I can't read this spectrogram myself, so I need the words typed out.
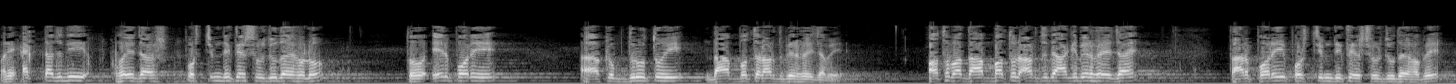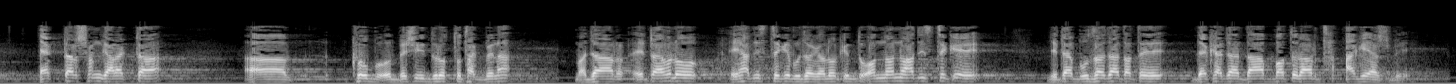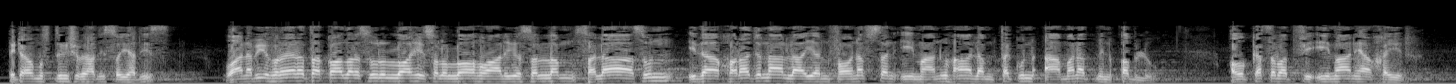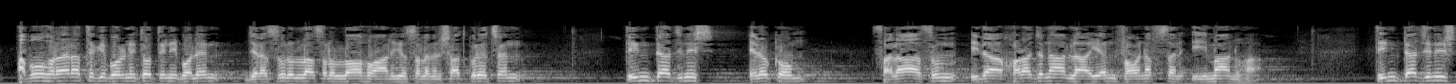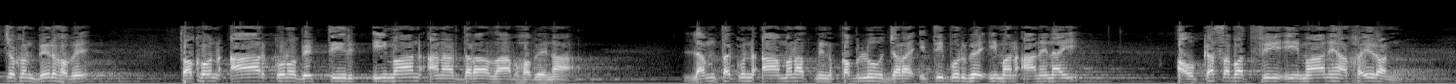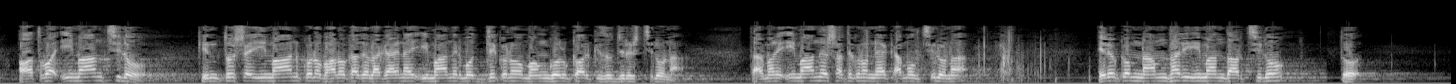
মানে একটা যদি হয়ে যায়, পশ্চিম দিক থেকে সূর্যোদয় হলো তো এরপরে খুব দ্রুতই দাব্বাতুল আর্থ বের হয়ে যাবে। অথবা দাব্বাতুল আর্থ যদি আগে বের হয়ে যায়, তারপরেই পশ্চিম দিক থেকে সূর্য উদয় হবে। একটার সঙ্গে আর একটা খুব বেশি দূরত্ব থাকবে না। যার, এটা হলো এই হাদিস থেকে বোঝা গেল, কিন্তু অন্যান্য হাদিস থেকে যেটা বোঝা যায় তাতে দেখা যায় দাব দাব্বাতুল আর্থ আগে আসবে। এটাও মুসলিম শরীর হাদিস, সহি হাদিস। وعن ابي هريره قال رسول الله صلى الله عليه وسلم ثلاث اذا خرجنا لا ينفع نفسا ايمانها لم تكن امنت من قبل او كسبت في ايمانها خير আবু হরারা থেকে বর্ণিত তিনি বলেন যে রাসূলুল্লাহ সাল্লাল্লাহু আলাইহি ওয়াসাল্লামের সাদ করেছেন তিনটা জিনিস এরকম সালাসুন ইদা খরাজনা লা ইয়ানফা নাফসান ঈমানুহা তিনটা জিনিস যখন বের হবে তখন আর কোন ব্যক্তির ইমান আনার দ্বারা লাভ হবে না। লামতাকুন আমানাত মিন কবলু যারা ইতিপূর্বে ইমান আনে নাই, আও কাসাবাত ফি ইমানিহা খৈরন অথবা ইমান ছিল, কিন্তু সেই ইমান কোনো ভালো কাজে লাগায় নাই ইমানের মধ্যে কোনো মঙ্গলকর কিছু জিনিস ছিল না। তার মানে ইমানের সাথে কোনো ন্যাক আমল ছিল না। এরকম নামধারী ইমানদার ছিল। তো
